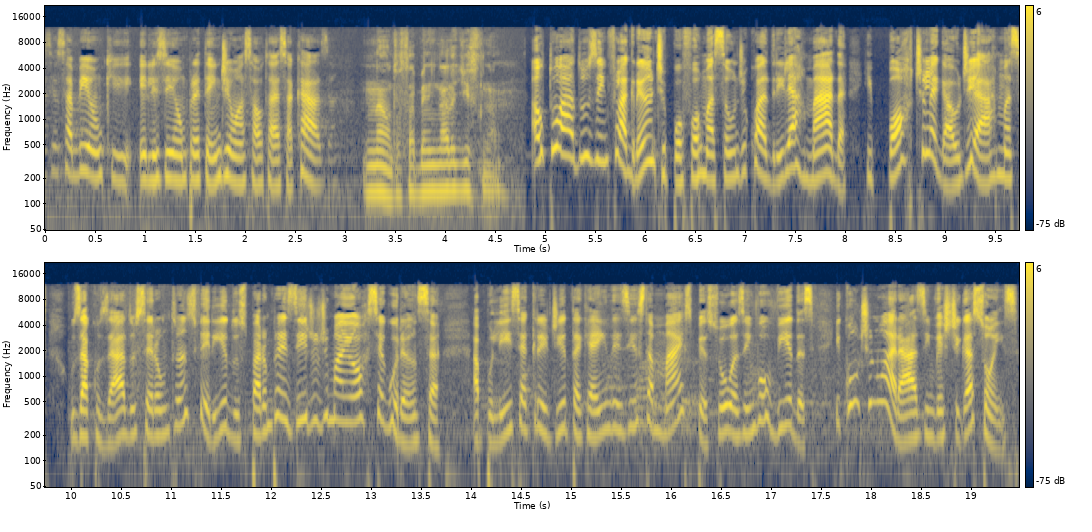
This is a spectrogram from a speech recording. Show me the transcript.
Mas vocês sabiam que eles iam, pretendiam assaltar essa casa? Não, estou sabendo de nada disso, não autuados em flagrante por formação de quadrilha armada e porte legal de armas, os acusados serão transferidos para um presídio de maior segurança. A polícia acredita que ainda exista mais pessoas envolvidas e continuará as investigações.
